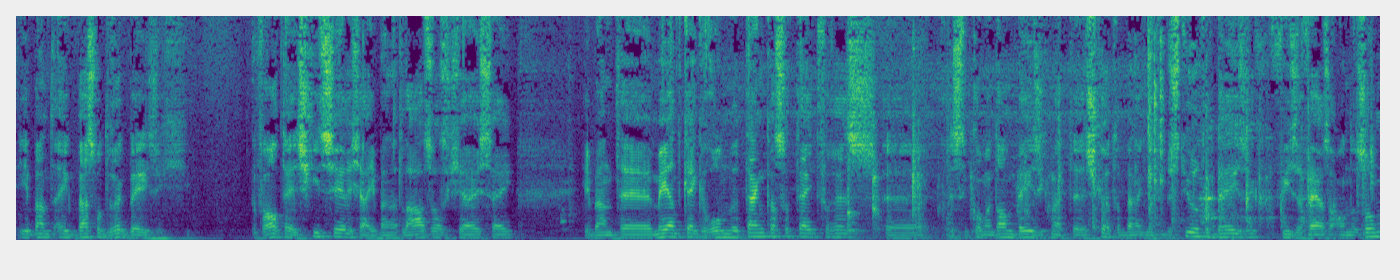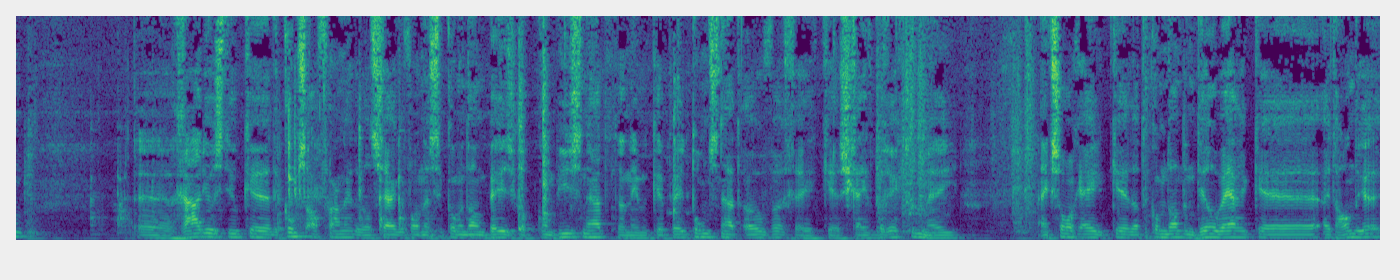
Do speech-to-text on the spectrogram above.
je bent eigenlijk best wel druk bezig. Vooral tijdens schietseries, ja, je bent het laden zoals ik juist zei. Je bent eh, mee aan het kijken rond de tank als er tijd voor is. Eh, is de commandant bezig met de schutter, ben ik met de bestuurder bezig. Vice versa andersom. Radio's die ook eh, de komst afvangen. Dat wil zeggen van is de commandant bezig op compiesnet. Dan neem ik het pelotonsnet over. Ik schrijf berichten mee. En ik zorg eigenlijk dat de commandant een deel werk eh, uit handen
